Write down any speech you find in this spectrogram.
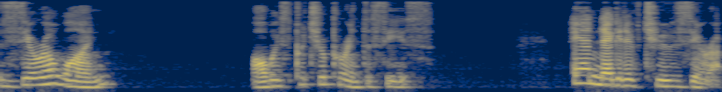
Zero, one, always put your parentheses, and negative two, zero.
